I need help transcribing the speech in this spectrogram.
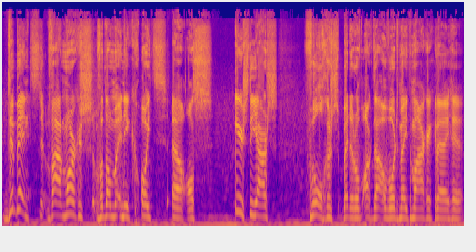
de band waar Marcus van Dam en ik ooit als eerstejaars volgers bij de Rob Akda Award mee te maken krijgen.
